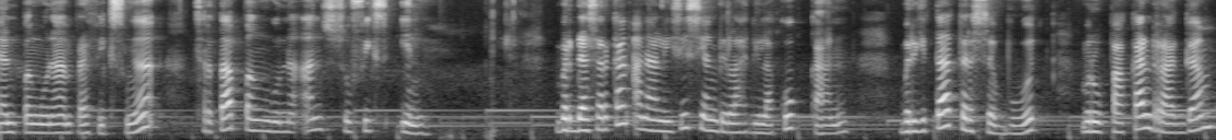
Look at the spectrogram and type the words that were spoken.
dan penggunaan prefiks nge serta penggunaan sufiks in. Berdasarkan analisis yang telah dilakukan, berita tersebut merupakan ragam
